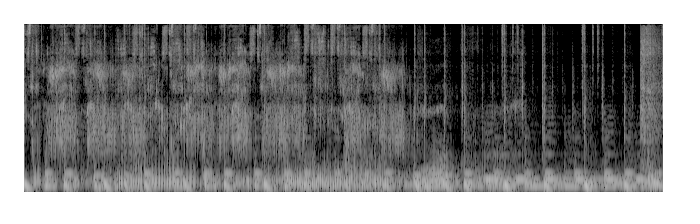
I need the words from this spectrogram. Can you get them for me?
Ha ha ha!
